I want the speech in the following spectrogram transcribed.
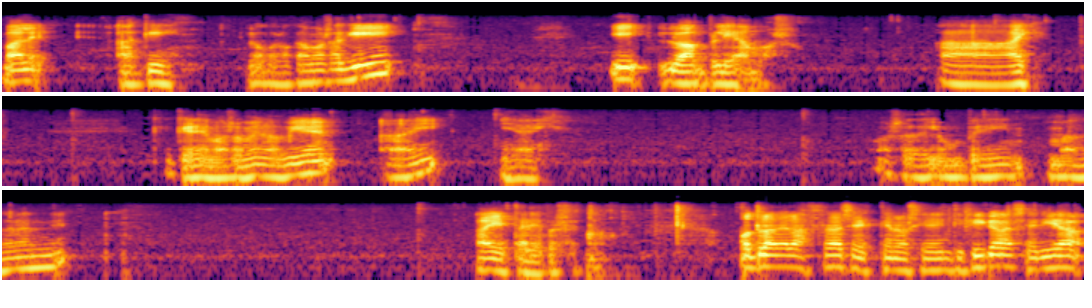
Vale, aquí. Lo colocamos aquí y lo ampliamos ahí que quede más o menos bien ahí y ahí. Vamos a darle un pelín más grande. Ahí estaría perfecto. Otra de las frases que nos identifica sería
